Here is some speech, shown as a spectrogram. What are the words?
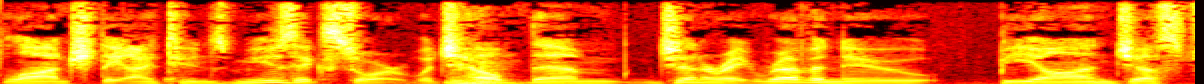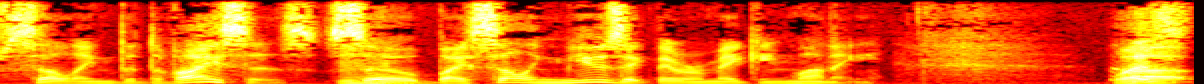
launched the iTunes Music Store, which helped them generate revenue beyond just selling the devices. So by selling music, they were making money. Well, as, Uh,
